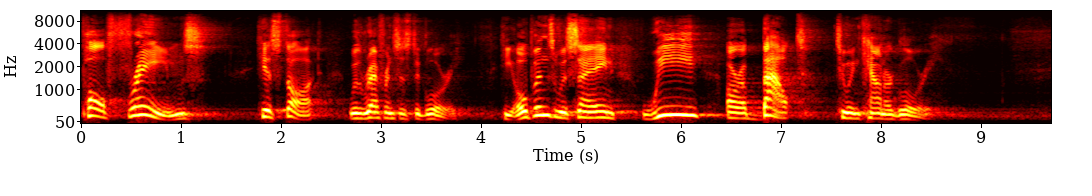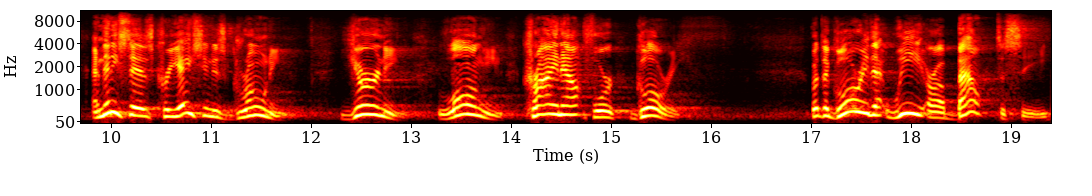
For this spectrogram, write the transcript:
Paul frames his thought with references to glory. He opens with saying, We are about to encounter glory. And then he says, creation is groaning, yearning, longing, crying out for glory. But the glory that we are about to see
